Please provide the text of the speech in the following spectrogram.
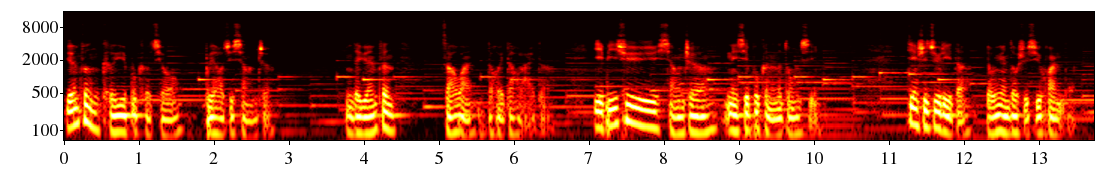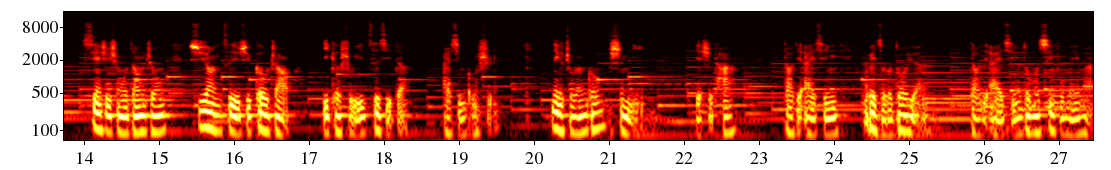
缘分可遇不可求，不要去想着你的缘分早晚都会到来的，也别去想着那些不可能的东西。电视剧里的永远都是虚幻的，现实生活当中需要你自己去构造一个属于自己的爱情故事。那个主人公是你，也是他。到底爱情会走得多远？到底爱情多么幸福美满？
